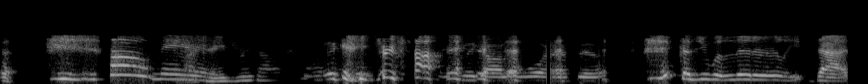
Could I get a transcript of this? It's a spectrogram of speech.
oh I man, can't drink all that water. you can't drink all I can't drink all that water. because you would literally die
